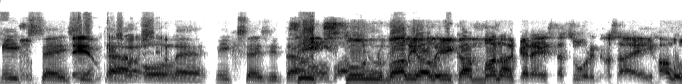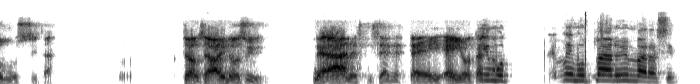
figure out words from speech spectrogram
mi, miksei sitä ole? Miksei sitä Siksi ole? kun valioliikan managereista suurin osa ei halunnut sitä. Se on se ainoa syy. Ne äänesti sen, että ei, ei oteta. Niin, mutta niin, mut mä en ymmärrä, sit,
